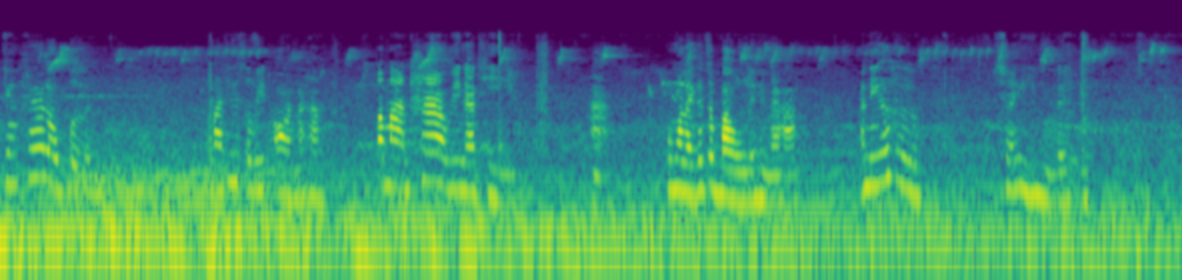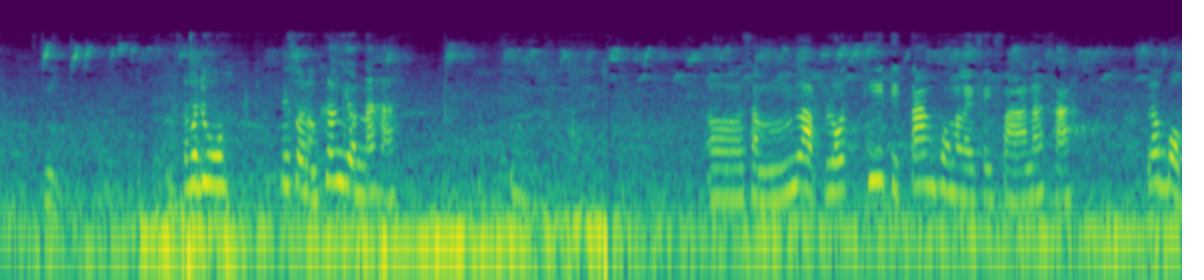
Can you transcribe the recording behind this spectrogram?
เพียงแค่เราเปิด มาที่สวิตช์ออนนะคะ ประมาณ 5 วินาทีอะพวงมาลัยก็จะเบาเลยเห็นไหมคะ อันนี้ก็คือใช้อย่างนี้หมุนได้เลยนี่ เรามาดูในส่วนของเครื่องยนต์นะคะเอ่อสำหรับรถที่ติดตั้งพวงมาลัยไฟฟ้านะคะ ระบบ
